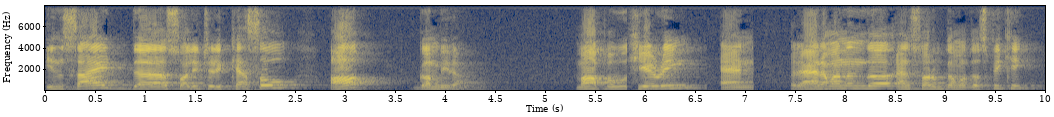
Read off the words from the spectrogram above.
inside the solitary castle of Gambhira. Mahaprabhu hearing and Ramananda and Swarup Damodar speaking.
